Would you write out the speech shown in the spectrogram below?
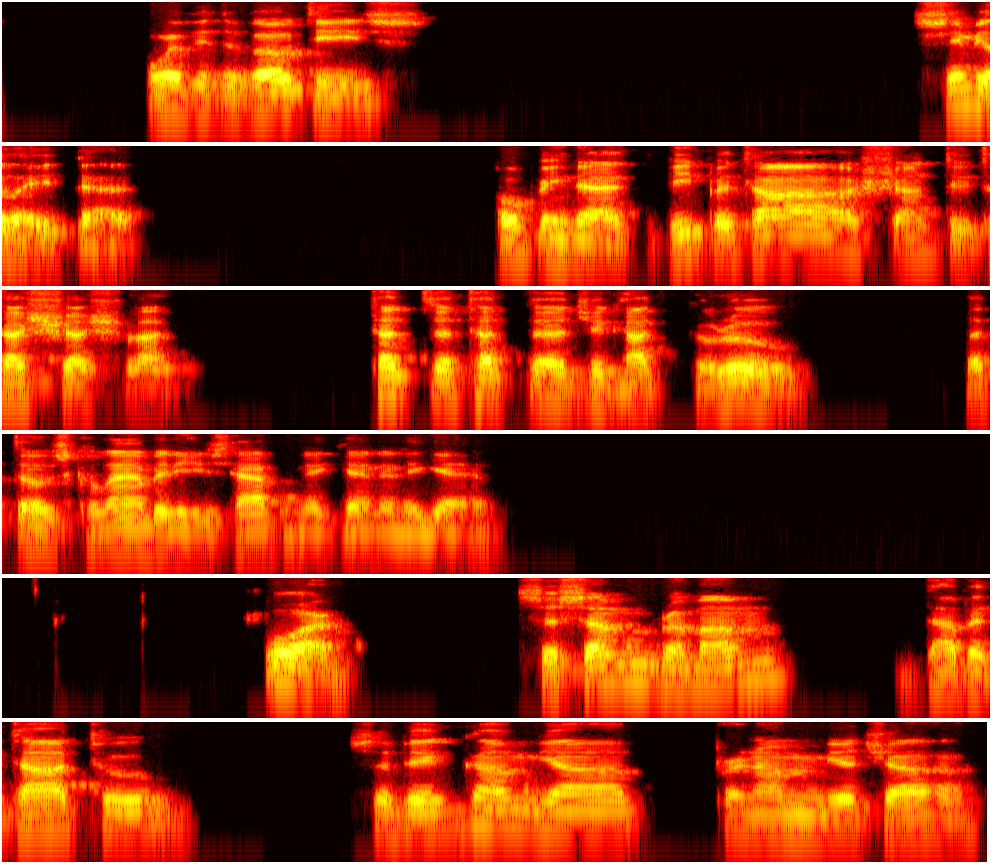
or the devotees simulate that, hoping that vipata shantu tashashvat tatta tatta jagat guru, let those calamities happen again and again. Four, sasambramam davatatu sabigamya pranamya cha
